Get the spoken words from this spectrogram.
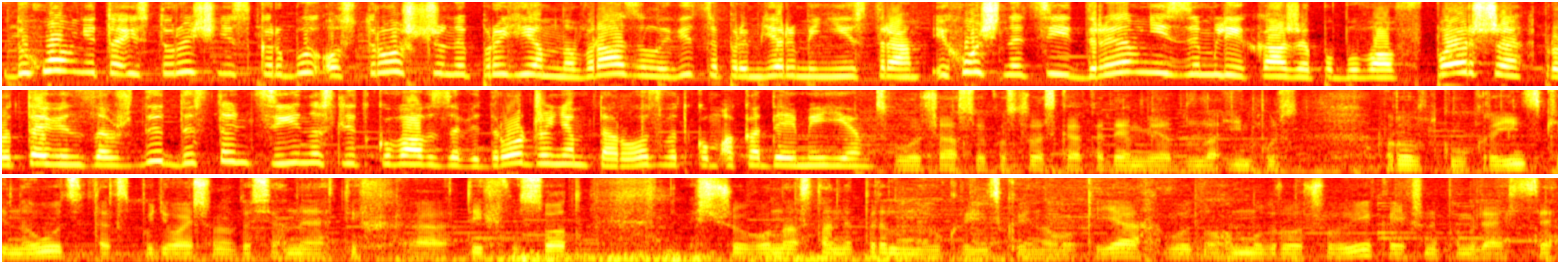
Духовні та історичні скарби Острощини приємно вразили віце-прем'єр-міністра. І хоч на цій древній землі, каже, побував вперше, проте він завжди дистанційно слідкував за відродженням та розвитком академії. Свого часу як Острозька академія дала імпульс розвитку українській науці. Так сподіваюся, що вона досягне тих, е, тих висот, що вона стане перлиною української науки. Я в одного мудрого чоловіка, якщо не помиляюся,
